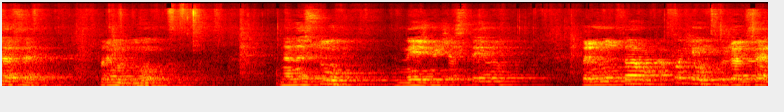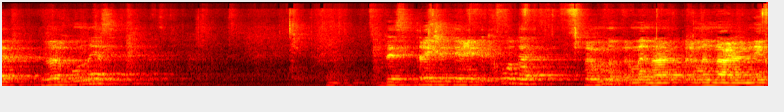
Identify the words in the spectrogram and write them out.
це все примну, нанесу нижню частину, примну там, а потім вже все зверху вниз, десь 3-4 підходи, примну термінальних.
